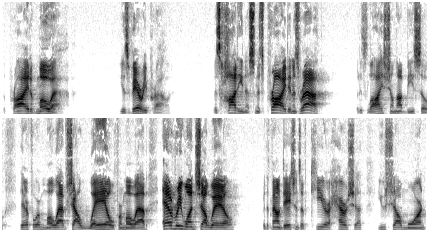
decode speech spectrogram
the pride of Moab. He is very proud of his haughtiness and his pride and his wrath. But his lies shall not be so. Therefore, Moab shall wail for Moab. Everyone shall wail. For the foundations of Kir Hareseth you shall mourn.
